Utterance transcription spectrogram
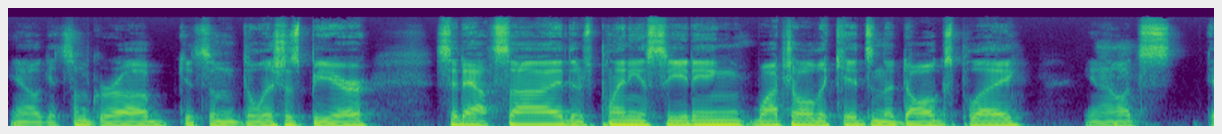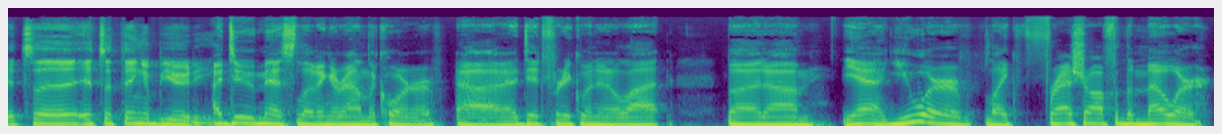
You know, get some grub, get some delicious beer, sit outside. There's plenty of seating. Watch all the kids and the dogs play. You know, it's it's a it's a thing of beauty. I do miss living around the corner. Uh, I did frequent it a lot, but um, yeah, you were like fresh off of the mower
